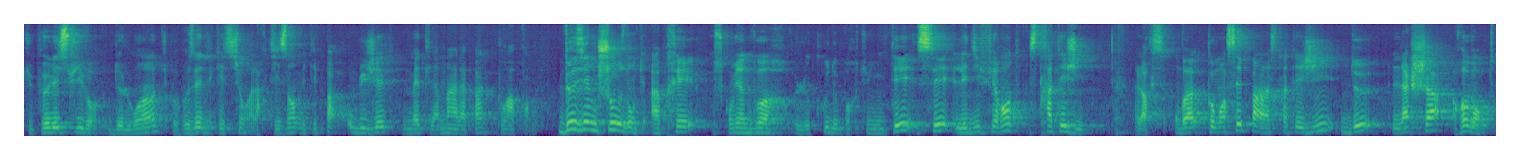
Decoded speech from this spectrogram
tu peux les suivre de loin, tu peux poser des questions à l'artisan, mais tu n'es pas obligé de mettre la main à la pâte pour apprendre. Deuxième chose, donc après ce qu'on vient de voir, le coût d'opportunité, c'est les différentes stratégies. Alors, on va commencer par la stratégie de l'achat-revente.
